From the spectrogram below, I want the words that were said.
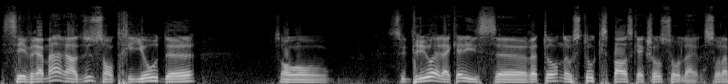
C'est vraiment rendu son trio de. Son, c'est le trio à laquelle il se retourne aussitôt qu'il se passe quelque chose sur la, sur la.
